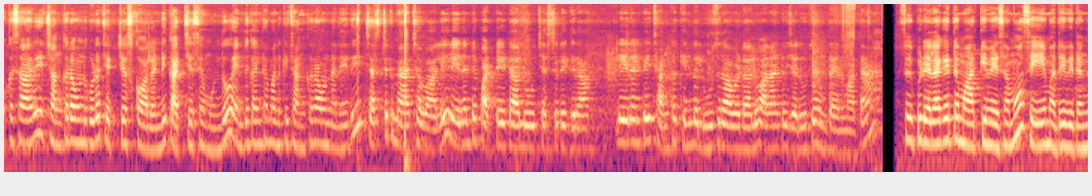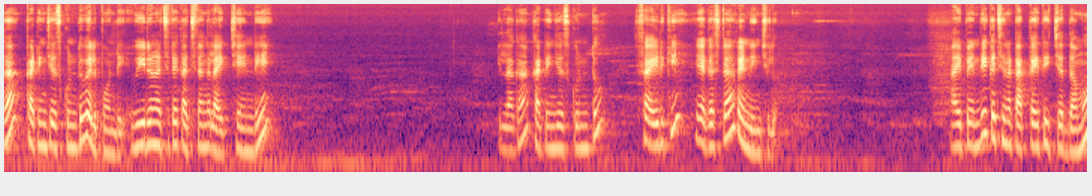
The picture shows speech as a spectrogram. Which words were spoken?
ఒకసారి చంక రౌండ్ కూడా చెక్ చేసుకోవాలండి కట్ చేసే ముందు. ఎందుకంటే మనకి చంక రౌండ్ అనేది చెస్ట్కి మ్యాచ్ అవ్వాలి. లేదంటే పట్టేటాలు చెస్ట్ దగ్గర లేదంటే చంక కింద లూజ్ రావడాలు అలాంటివి జరుగుతూ ఉంటాయన్నమాట. సో ఇప్పుడు ఎలాగైతే మార్కింగ్ వేసామో సేమ్ అదే విధంగా కటింగ్ చేసుకుంటూ వెళ్ళిపోండి. వీడియో నచ్చితే ఖచ్చితంగా లైక్ చేయండి. ఇలాగా కటింగ్ చేసుకుంటూ సైడ్కి ఎగస్ట్రా రెండించులు అయిపోయింది. ఇక చిన్న టక్ అయితే ఇచ్చేద్దాము.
